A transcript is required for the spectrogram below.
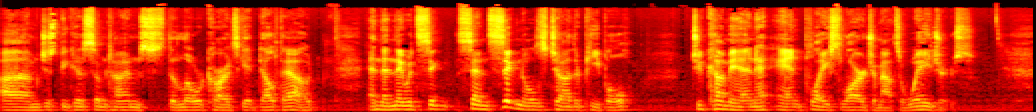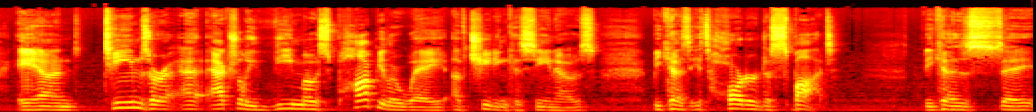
um, just because sometimes the lower cards get dealt out, and then they would sig- send signals to other people to come in and place large amounts of wagers and teams are a- actually the most popular way of cheating casinos because it's harder to spot. Because uh,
